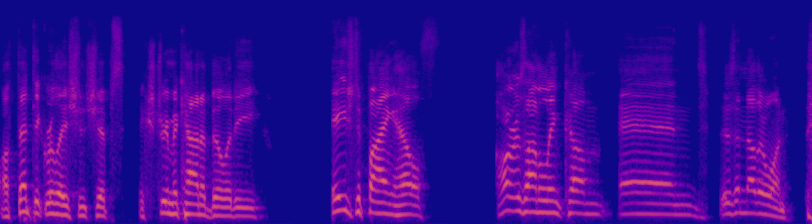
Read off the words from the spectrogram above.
authentic relationships, extreme accountability, age defying health, horizontal income, and there's another one.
